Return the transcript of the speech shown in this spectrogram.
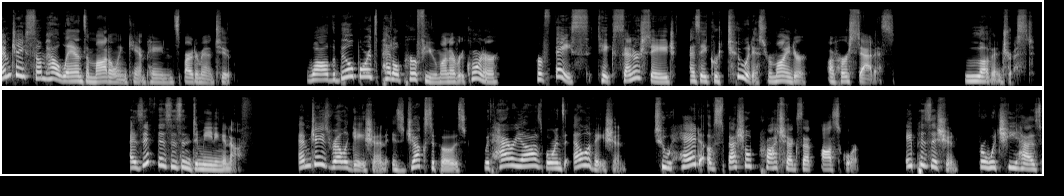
MJ somehow lands a modeling campaign in Spider Man 2. While the billboards peddle perfume on every corner, her face takes center stage as a gratuitous reminder of her status love interest. As if this isn't demeaning enough, MJ's relegation is juxtaposed with Harry Osborn's elevation to head of special projects at Oscorp, a position for which he has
